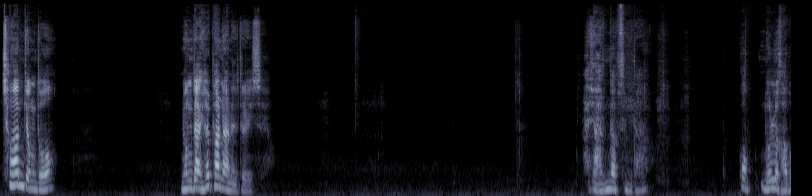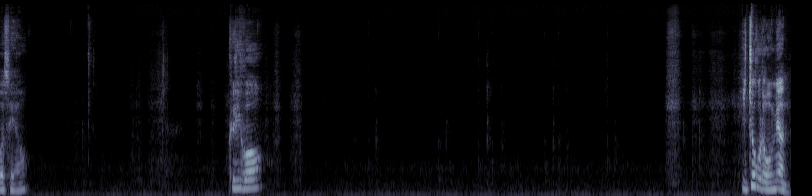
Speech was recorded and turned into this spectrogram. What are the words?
청암 정도 명당 혈판 안에 들어있어요. 아주 아름답습니다. 꼭 놀러 가보세요. 그리고 이쪽으로 오면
